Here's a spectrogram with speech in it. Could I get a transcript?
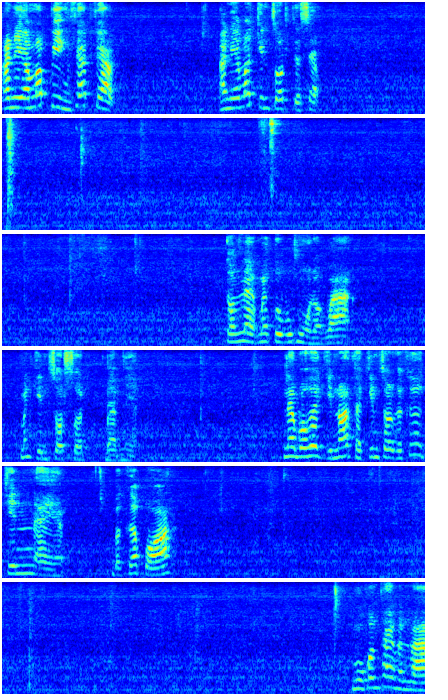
อันนี้เอามาปิ้งแซ่บๆอันนี้เอามากินสดจะแซ่บตอนแรกแม่ตูบุหูหรอกว่า มันกินสดๆแบบเนี้ย แน่บอกเคยกินเนาะแต่กินสดก็คือกินไอ้บะเขือปอหมูคนไทยมันว่า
